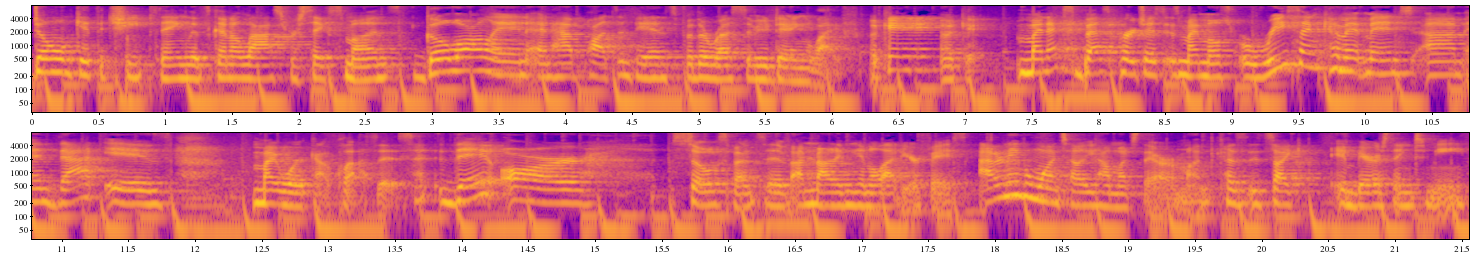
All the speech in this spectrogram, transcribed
Don't get the cheap thing that's gonna last for six months. Go all in and have pots and pans for the rest of your dang life, okay? Okay. My next best purchase is my most recent commitment um, and that is my workout classes. They are so expensive. I'm not even gonna lie to your face. I don't even wanna tell you how much they are a month because it's like embarrassing to me.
